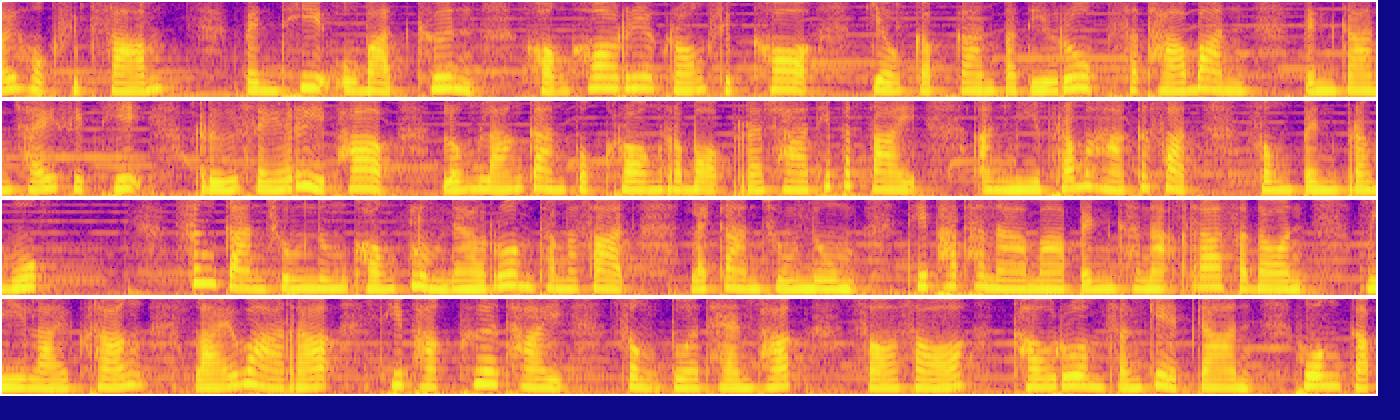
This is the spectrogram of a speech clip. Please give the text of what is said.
2563 เป็นที่อุบัติขึ้นของข้อเรียกร้อง 10 ข้อเกี่ยวกับการปฏิรูปสถาบัน เป็นการใช้สิทธิหรือเสรีภาพ ล้มล้างการปกครองระบอบประชาธิปไตย อันมีพระมหากษัตริย์ทรงเป็นประมุขซึ่งการชุมนุมของกลุ่มแนวร่วมธรรมศาสตร์ และการชุมนุมที่พัฒนามาเป็นคณะราษฎร มีหลายครั้ง หลายวาระที่พักเพื่อไทย ส่งตัวแทนพักสอสอเข้าร่วมสังเกตการพ่วงกับ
